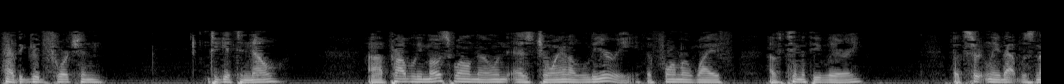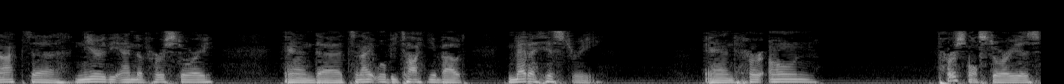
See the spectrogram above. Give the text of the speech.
had the good fortune to get to know. Uh, probably most well known as Joanna Leary, the former wife of Timothy Leary but certainly that was not uh, near the end of her story. And uh, tonight we'll be talking about meta history and her own personal story is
